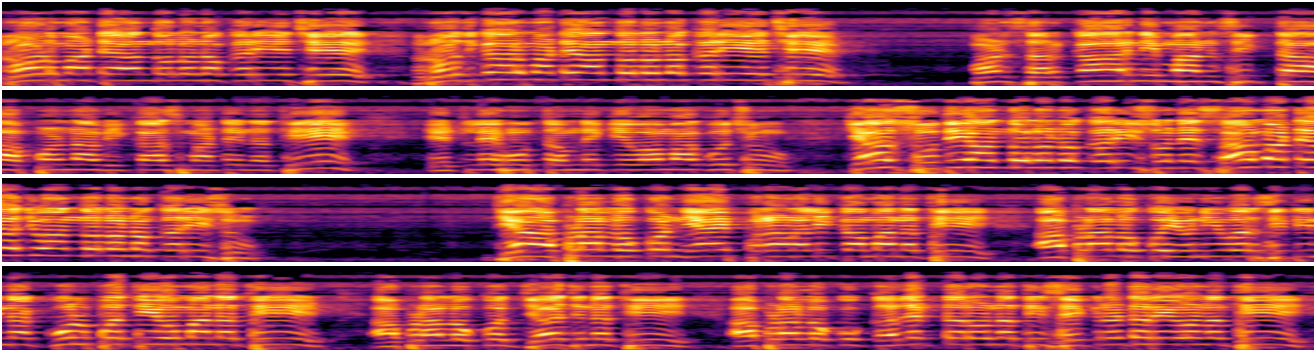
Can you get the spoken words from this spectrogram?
રોડ માટે આંદોલનો કરીએ છે, રોજગાર માટે આંદોલનો કરીએ છે. પણ સરકારની માનસિકતા આપણના વિકાસ માટે નથી, એટલે હું તમને કહેવા માંગુ છું ક્યાં સુધી આંદોલનો કરીશું ને શા માટે હજુ આંદોલનો કરીશું? જ્યાં આપણા લોકો ન્યાય પ્રણાલિકામાં નથી, આપણા લોકો યુનિવર્સિટીના કુલપતિઓમાં નથી, આપણા લોકો જજ નથી, આપણા લોકો કલેક્ટરો નથી, સેક્રેટરીઓ નથી,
